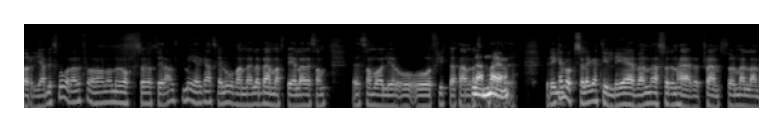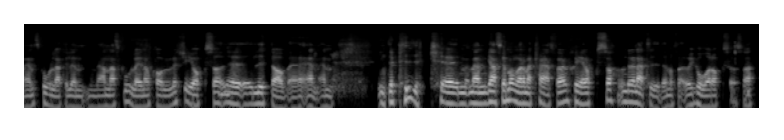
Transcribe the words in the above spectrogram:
börjar bli svårare för honom nu också. Jag ser allt mer ganska lovande Alabama-spelare som, eh, som väljer att flytta till andra Lämna, ja. Det kan vi också lägga till. Det är även alltså den här transfer mellan en skola till en annan skola inom college är också eh, lite av eh, en, en inte peak, eh, men ganska många av de här transferen sker också under den här tiden och, för, och igår också. Så att,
